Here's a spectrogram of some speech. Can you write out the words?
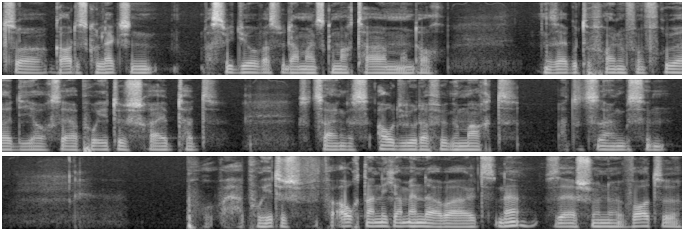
zur Goddess Collection, das Video, was wir damals gemacht haben und auch eine sehr gute Freundin von früher, die auch sehr poetisch schreibt, hat sozusagen das Audio dafür gemacht, hat sozusagen ein bisschen ja, poetisch auch dann nicht am Ende, aber halt ne, sehr schöne Worte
